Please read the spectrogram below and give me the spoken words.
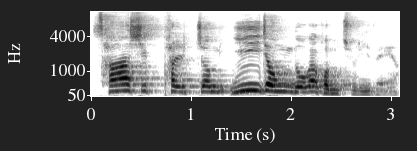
48.2 정도가 검출이 돼요.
